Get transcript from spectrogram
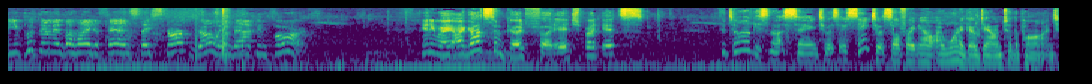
You put them in behind a fence, they start going back and forth. Anyway, I got some good footage, but it's... The dog is not saying to us, it's saying to itself right now, I want to go down to the pond.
